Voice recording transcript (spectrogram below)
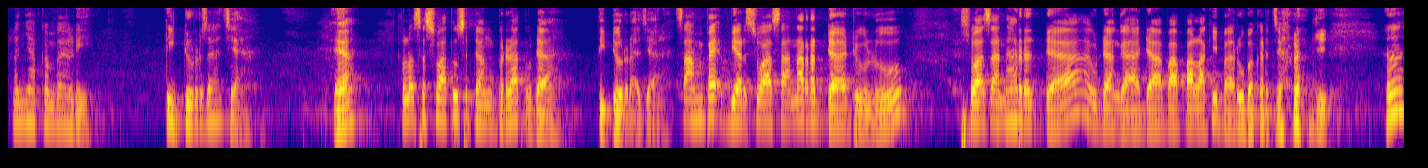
lenyap kembali. Tidur saja. Ya. Kalau sesuatu sedang berat udah tidur aja. Sampai biar suasana reda dulu. Suasana reda, udah nggak ada apa-apa lagi baru bekerja lagi. Hah?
